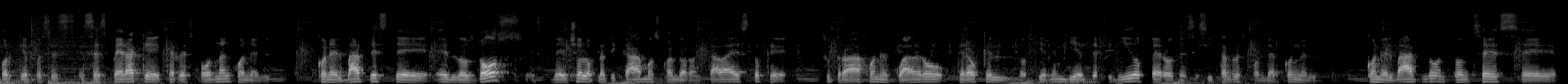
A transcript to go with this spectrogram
porque pues es, se espera que, respondan con el, con el bat este, los dos, de hecho lo platicábamos cuando arrancaba esto que su trabajo en el cuadro creo que lo tienen bien definido, pero necesitan responder con el, con el bat, ¿no? Entonces, eh,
